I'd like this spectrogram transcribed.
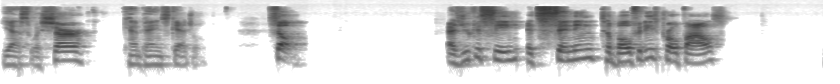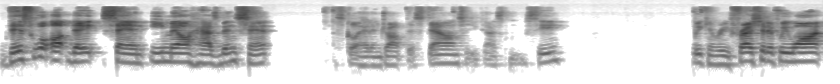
Yes, we're sure. Campaign scheduled. So as you can see, it's sending to both of these profiles. This will update saying email has been sent. Let's go ahead and drop this down so you guys can see. We can refresh it if we want.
